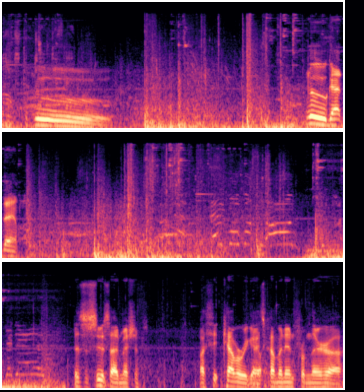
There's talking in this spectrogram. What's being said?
Lost the Ooh. Ooh, goddamn. This is a suicide mission. I see cavalry guys coming in from their, uh,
